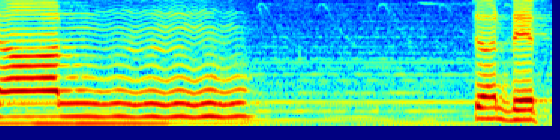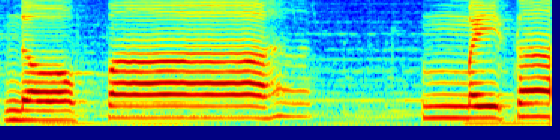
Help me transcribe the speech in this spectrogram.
จันทร์จะเด็ดดอกฟ้า ไม่กล้า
